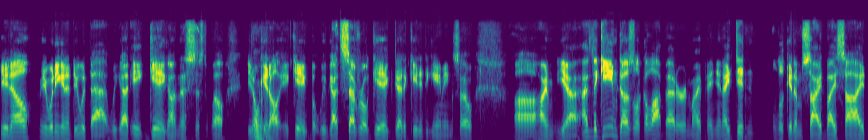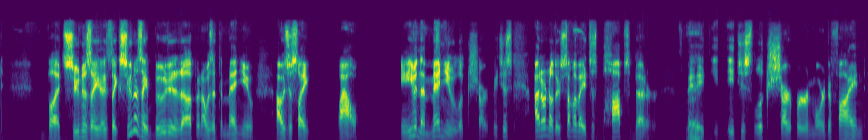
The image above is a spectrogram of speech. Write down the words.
You know, I mean, what are you going to do with that? We got eight gig on this system. Well, you don't Oh, get all eight gig, but we've got several gig dedicated to gaming. So, uh, I'm yeah, I, the game does look a lot better in my opinion. I didn't look at them side by side, but soon as I it's like soon as I booted it up and I was at the menu, I was just like, wow. And even the menu looks sharp. It just I don't know. There's some of it. It just pops better. Right. It, it, it just looks sharper and more defined,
